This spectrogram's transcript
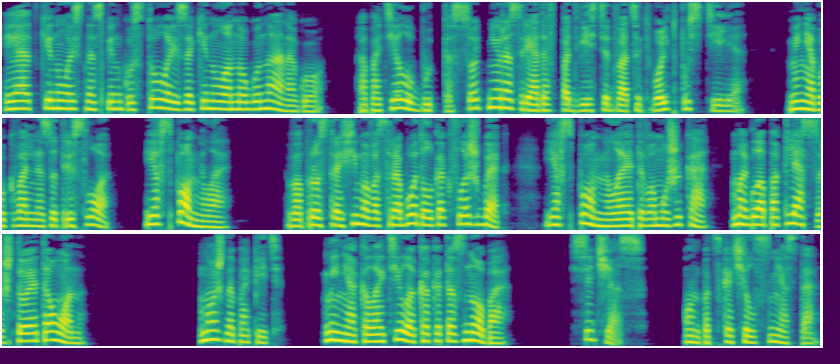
Я откинулась на спинку стула и закинула ногу на ногу, а по телу будто сотню разрядов по 220 вольт пустили. Меня буквально затрясло. Я вспомнила. Вопрос Трофимова сработал как флешбэк. Я вспомнила этого мужика. Могла поклясться, что это он. «Можно попить?» Меня колотило, как это зноба. «Сейчас». Он подскочил с места.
